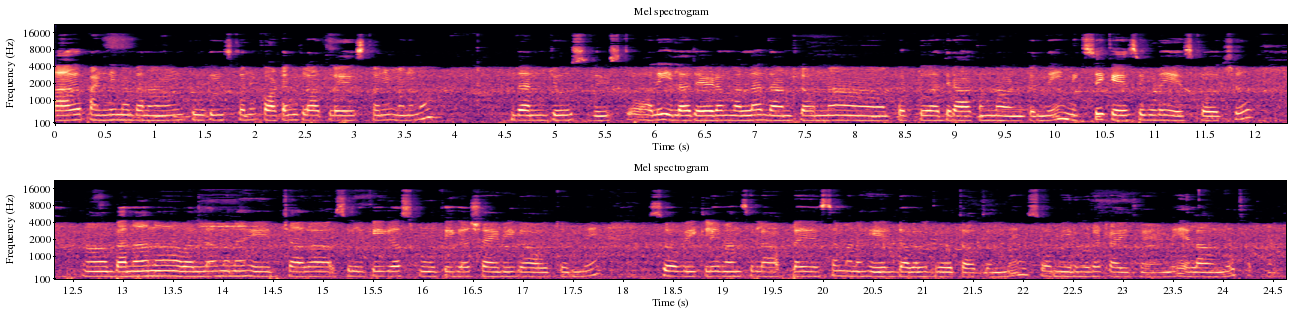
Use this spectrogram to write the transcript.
బాగా పండిన బనానాను టూ తీసుకొని కాటన్ క్లాత్లో వేసుకొని మనము దాని జ్యూస్ తీసుకోవాలి. ఇలా చేయడం వల్ల దాంట్లో ఉన్న పొట్టు అది రాకుండా ఉంటుంది. మిక్సీకి వేసి కూడా వేసుకోవచ్చు. బనానా వల్ల మన హెయిర్ చాలా సిల్కీగా స్మూతీగా షైనీగా అవుతుంది. సో వీక్లీ వన్స్ ఇలా అప్లై చేస్తే మన హెయిర్ డబల్ గ్రోత్ అవుతుంది. సో మీరు కూడా ట్రై చేయండి. ఎలా ఉందో చెప్పండి.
